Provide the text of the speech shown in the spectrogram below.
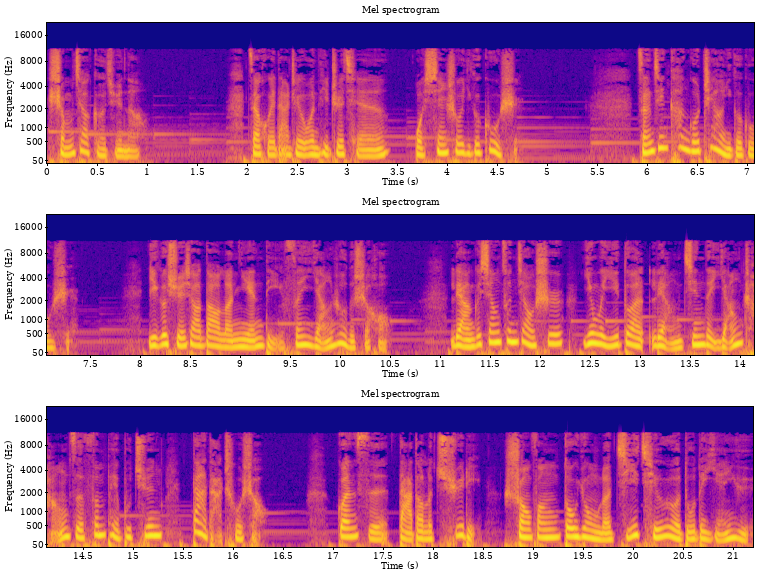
什么叫格局呢？在回答这个问题之前，我先说一个故事。曾经看过这样一个故事：一个学校到了年底分羊肉的时候，两个乡村教师因为一段两斤的羊肠子分配不均，大打出手，官司打到了区里，双方都用了极其恶毒的言语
